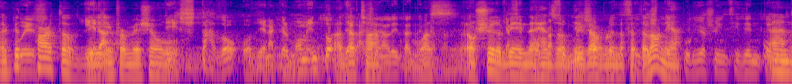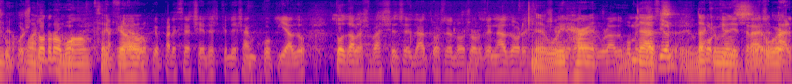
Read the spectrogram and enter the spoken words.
a good part of the information at that time was or should have been in the hands of the government of Catalonia. And one month ago, we heard that documents were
